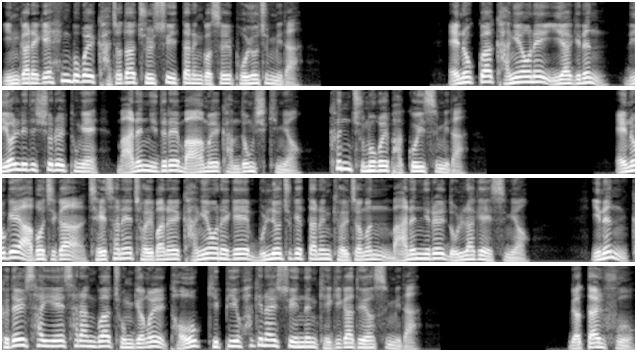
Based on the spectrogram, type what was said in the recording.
인간에게 행복을 가져다 줄 수 있다는 것을 보여줍니다. 에녹과 강혜원의 이야기는 리얼리티 쇼를 통해 많은 이들의 마음을 감동시키며 큰 주목을 받고 있습니다. 에녹의 아버지가 재산의 절반을 강혜원에게 물려주겠다는 결정은 많은 이를 놀라게 했으며 이는 그들 사이의 사랑과 존경을 더욱 깊이 확인할 수 있는 계기가 되었습니다. 몇 달 후,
